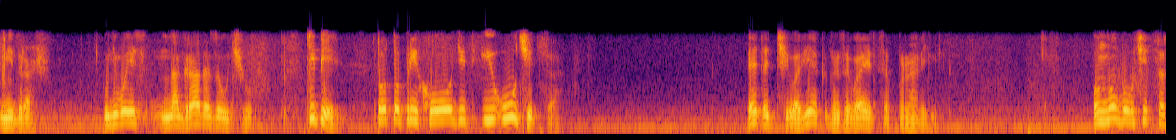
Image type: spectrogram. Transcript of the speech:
мидраш. У него есть награда за учебу. Теперь, тот, кто приходит и учится, этот человек называется праведник. Он мог бы учиться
